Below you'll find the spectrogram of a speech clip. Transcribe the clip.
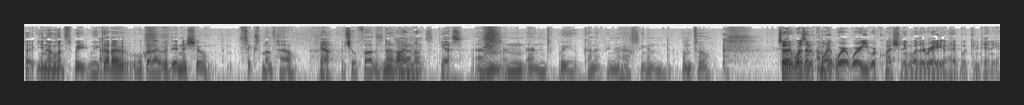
But you know, once we, we got over, all got over the initial six month hell, Yeah. which your fathers know nine about, months Yes. um, and and we kind of been rehearsing and on tour. So there wasn't a Um, point where, where you were questioning whether Radiohead would continue.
